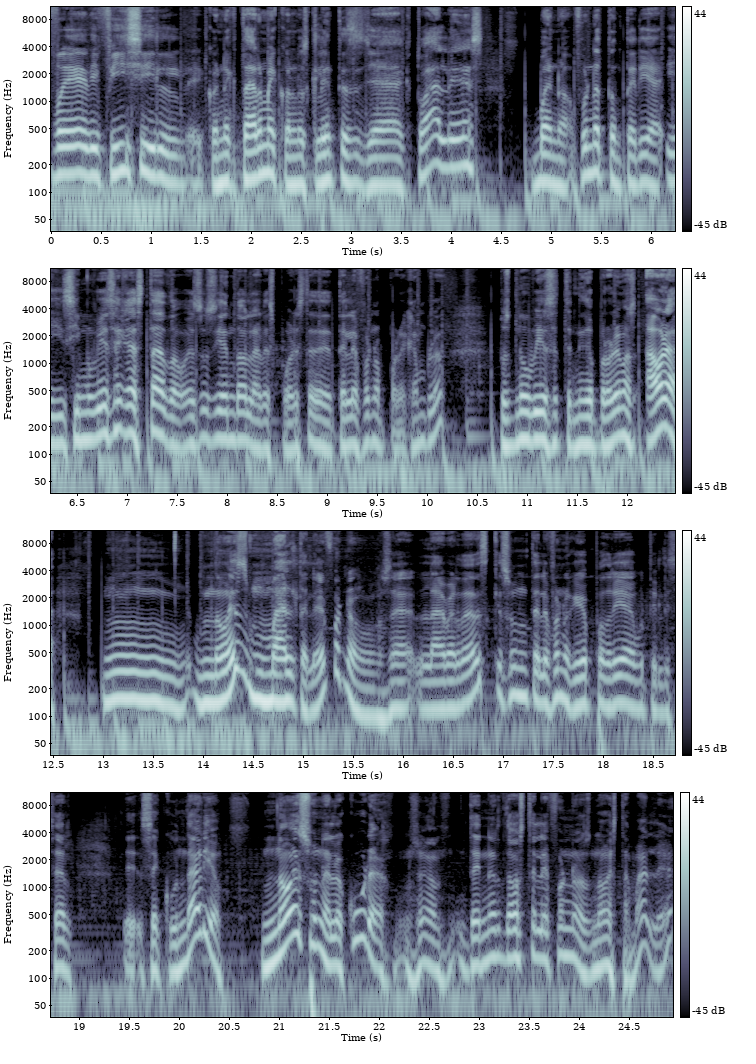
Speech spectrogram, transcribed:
fue difícil eh, conectarme con los clientes ya actuales. Bueno, fue una tontería. Y si me hubiese gastado esos 100 dólares por este teléfono, por ejemplo, pues no hubiese tenido problemas. Ahora, mmm, no es mal teléfono. O sea, la verdad es que es un teléfono que yo podría utilizar eh, secundario. No es una locura. O sea, tener dos teléfonos no está mal, ¿eh?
